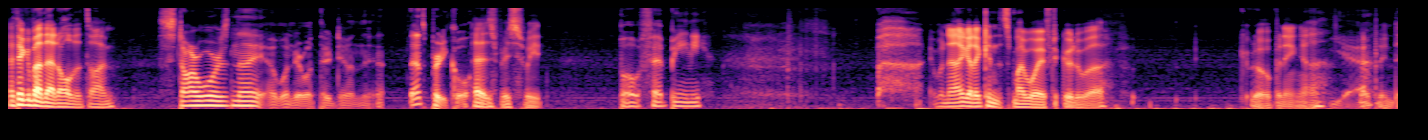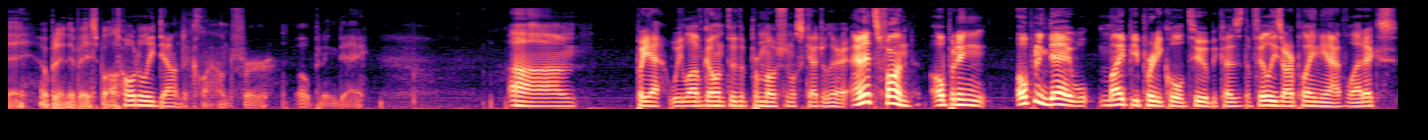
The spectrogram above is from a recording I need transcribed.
I think about that all the time. Star Wars Night. I wonder what they're doing there. That's pretty cool. That is pretty sweet. Boba Fett beanie. Well, now I gotta convince my wife to go to a go to opening uh Yeah. opening day opening day baseball. Totally down to clown for opening day. Um, but yeah, we love going through the promotional schedule there, and it's fun. Opening opening day w- might be pretty cool too because the Phillies are playing the Athletics,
